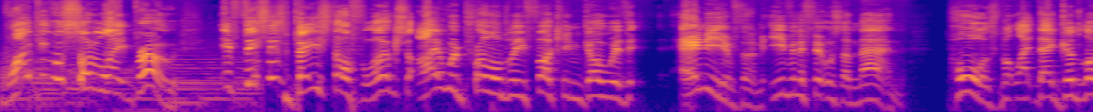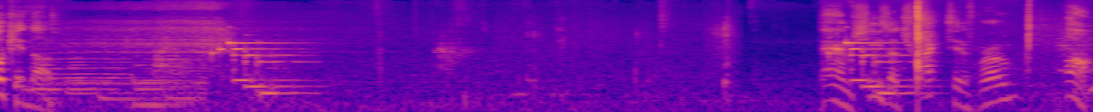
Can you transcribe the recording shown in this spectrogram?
why are people so like, bro? If this is based off looks, I would probably fucking go with any of them, even if it was a man. Pause, but like they're good looking though. Damn, she's attractive, bro. Oh.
